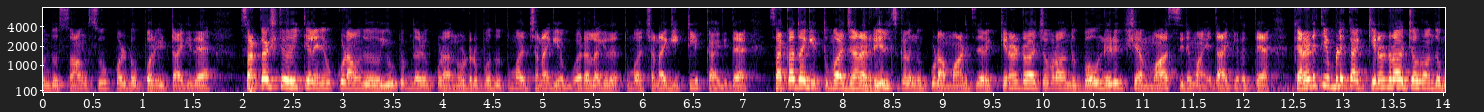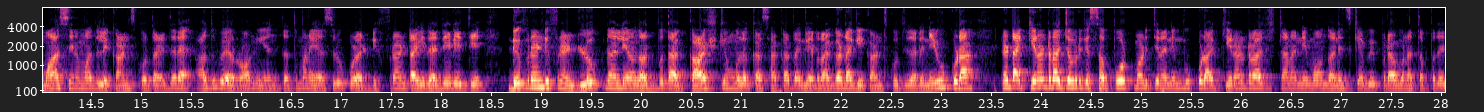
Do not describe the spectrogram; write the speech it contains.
ಒಂದು ಸಾಂಗ್ ಸೂಪರ್ ಡೂಪರ್ ಹಿಟ್ ಆಗಿದೆ. ಸಾಕಷ್ಟು ರೀತಿಯಲ್ಲಿ ನೀವು ಕೂಡ ಒಂದು ಯೂಟ್ಯೂಬ್ನಲ್ಲಿ ಕೂಡ ನೋಡಿರ್ಬೋದು. ತುಂಬ ಚೆನ್ನಾಗಿ ವೈರಲ್ ಆಗಿದೆ, ತುಂಬ ಚೆನ್ನಾಗಿ ಕ್ಲಿಕ್ ಆಗಿದೆ. ಸಖತ್ತಾಗಿ ತುಂಬ ಜನ ರೀಲ್ಸ್ಗಳನ್ನು ಕೂಡ ಮಾಡ್ತಿದ್ದಾರೆ. ಕಿರಣ್ ರಾಜ್ ಅವರ ಒಂದು ಬಹು ನಿರೀಕ್ಷೆ ಮಾಸ್ ಸಿನಿಮಾ ಇದಾಗಿರುತ್ತೆ. ಕನ್ನಡತಿ ಬಳಿಕ ಕಿರಣ್ ರಾಜ್ ಅವರ ಒಂದು ಮಾಸ್ ಸಿನಿಮಾದಲ್ಲಿ ಕಾಣಿಸ್ಕೊತಾ ಇದ್ದಾರೆ. ಅದುವೇ ರಾನಿ ಅಂತ, ತುಂಬಾ ಹೆಸರು ಕೂಡ ಡಿಫ್ರೆಂಟ್ ಆಗಿದೆ. ಅದೇ ರೀತಿ ಡಿಫ್ರೆಂಟ್ ಡಿಫ್ರೆಂಟ್ ಲುಕ್ನಲ್ಲಿ ಒಂದು ಅದ್ಭುತ ಕಾಸ್ಟ್ಯೂಮ್ ಮೂಲಕ ಸಖತ್ತಾಗಿ ರಗಡಾಗಿ ಕಾಣಿಸ್ಕೊತಿದ್ದಾರೆ. ನೀವು ಕೂಡ ನಟ ಕಿರಣ್ ರಾಜ್ ಅವರಿಗೆ ಸಪೋರ್ಟ್ ಮಾಡ್ತೀರಾ? ನಿಮಗೂ ಕೂಡ ಕಿರಣ್ ರಾಜ್ ತಾನ ನಿಮ್ಮ ಒಂದು ಅನಿಸಿಕೆ ಅಭಿಪ್ರಾಯವನ್ನು ತಪ್ಪದೇ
